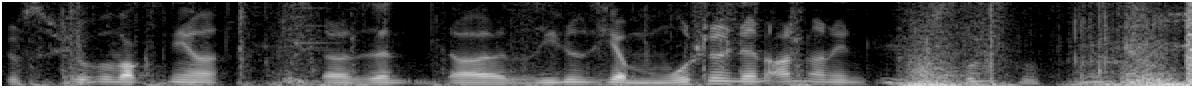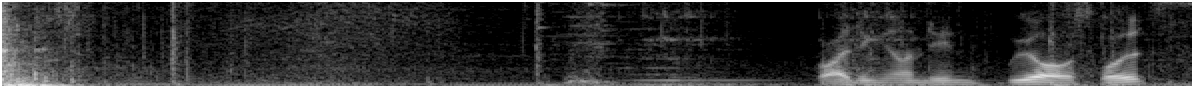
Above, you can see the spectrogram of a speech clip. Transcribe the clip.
Die Schiffe wachsen ja, da, sind, da siedeln sich ja Muscheln denn an, an den Fünften. Vor allen Dingen an den früher aus Holz.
